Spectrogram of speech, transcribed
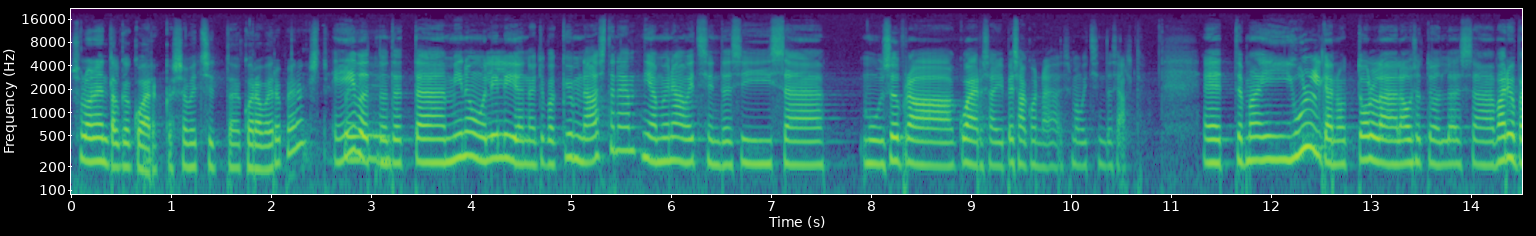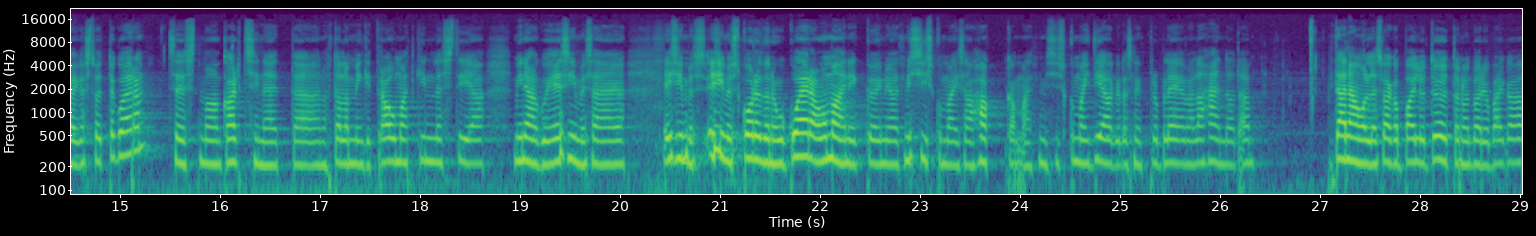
sul on endal ka koer, kas sa võtsid äh, koera varjupaigast? ei võtnud, et äh, minu Lili on nüüd juba kümneaastane ja mina võtsin ta siis äh,, mu sõbra koer sai pesakonna ja siis ma võtsin ta sealt. Et ma ei julgenud tol ajal ausalt öeldes äh, varjupaigast võtta koera, sest ma kartsin, et äh, noh, tal on mingid traumad kindlasti ja mina kui esimese, esimest, esimest korda nagu koera omanik on ju, et mis siis, kui ma ei saa hakkama, et mis siis, kui ma ei tea, kuidas neid probleeme lahendada. Täna olles väga palju töötanud varjupaiga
